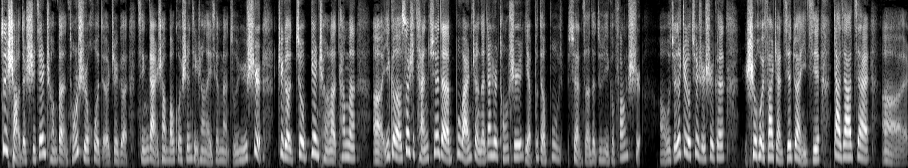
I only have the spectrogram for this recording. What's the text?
最少的时间成本，同时获得这个情感上，包括身体上的一些满足。于是，这个就变成了他们呃一个算是残缺的、不完整的，但是同时也不得不选择的，就是一个方式啊。我觉得这个确实是跟社会发展阶段以及大家在呃。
